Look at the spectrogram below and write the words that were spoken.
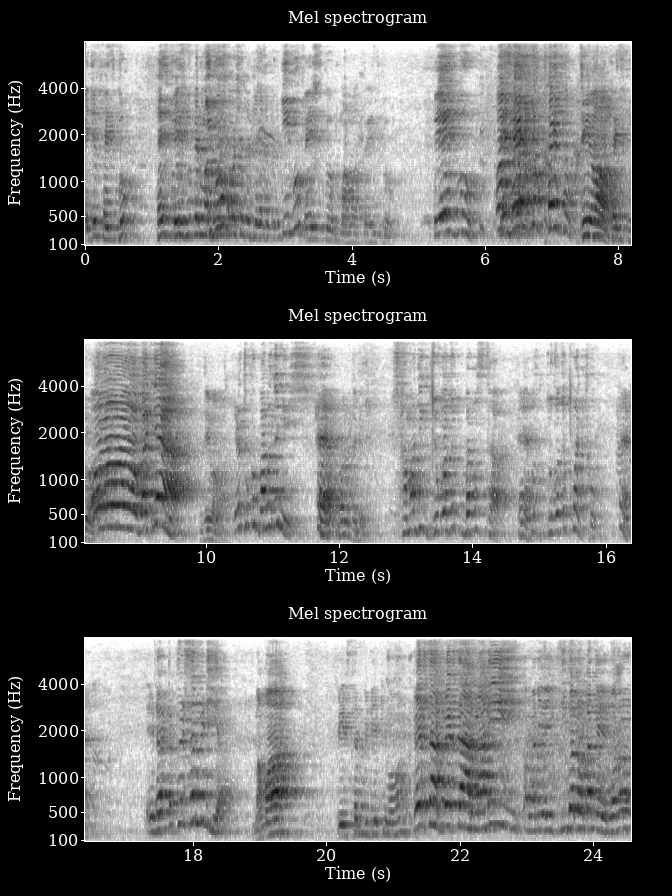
এই যে ফেসবুক ফেসবুকের মাধ্যমে বুক? সবার সাথে যোগাযোগ কি বুক? ফেসবুক মামা ফেসবুক ফেসবুক ফেসবুক ফেসবুক জি মামা ফেসবুক ও জি মামা। এটা তো খুব ভালো জিনিস। হ্যাঁ ভালো জিনিস। সামাজিক যোগাযোগ ব্যবস্থা হ্যাঁ। যোগাযোগ মাধ্যম হ্যাঁ। এটা একটা পেশার মিডিয়া মামা পেশার মিডিয়া কি মামা? পেশার পেশার মানে মানে এই কি বলে ওটাকে? ধরো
